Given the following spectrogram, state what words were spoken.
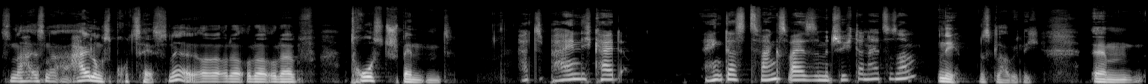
Es ist, ist ein Heilungsprozess, ne? Oder, oder, oder, oder trostspendend. Hat Peinlichkeit, hängt das zwangsweise mit Schüchternheit zusammen? Nee, das glaube ich nicht. Ähm,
